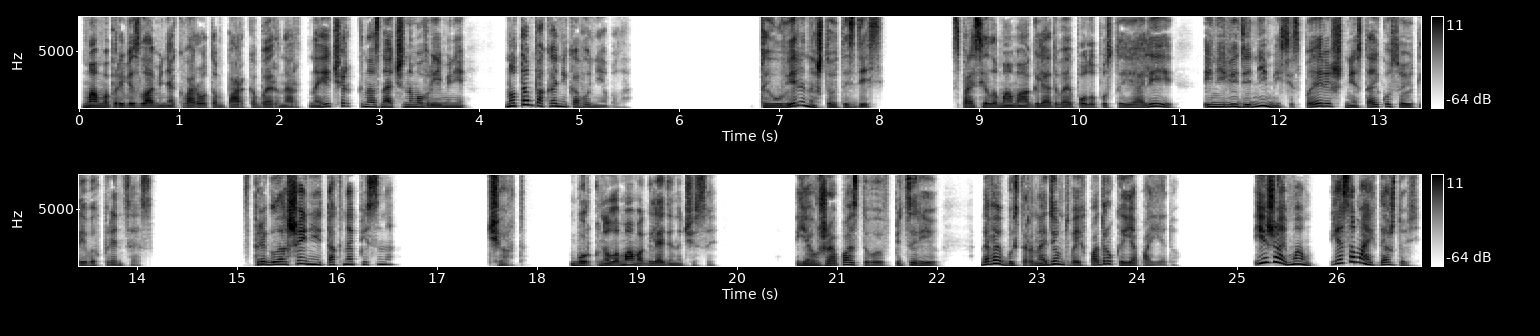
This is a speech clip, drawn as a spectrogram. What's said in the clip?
Мама привезла меня к воротам парка Бернард Нейчер к назначенному времени, но там пока никого не было. «Ты уверена, что это здесь?» — спросила мама, оглядывая полупустые аллеи и не видя ни миссис Пэриш, ни стайку суетливых принцесс. В приглашении так написано. Черт, буркнула мама, глядя на часы. Я уже опаздываю в пиццерию. Давай быстро найдем твоих подруг, и я поеду. Езжай, мам, я сама их дождусь.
